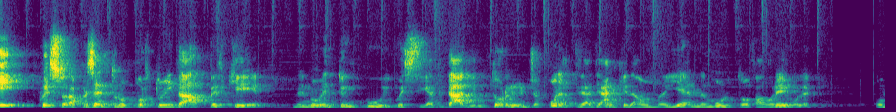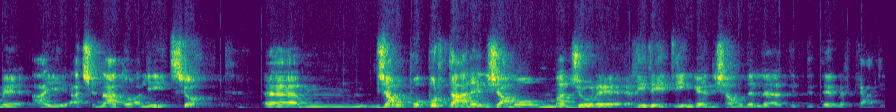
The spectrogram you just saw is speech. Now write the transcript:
E questo rappresenta un'opportunità perché nel momento in cui questi capitali ritornano in Giappone, attirati anche da un yen molto favorevole, come hai accennato all'inizio, ehm, diciamo, può portare diciamo, un maggiore re-rating diciamo, del, de, dei mercati.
